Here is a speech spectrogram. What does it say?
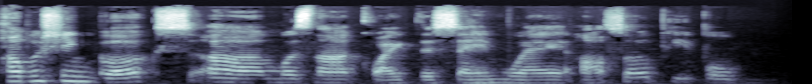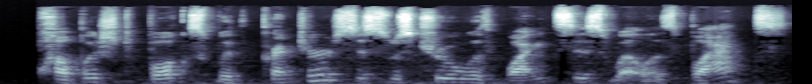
publishing books um, was not quite the same way. Also, people published books with printers. This was true with whites as well as blacks.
